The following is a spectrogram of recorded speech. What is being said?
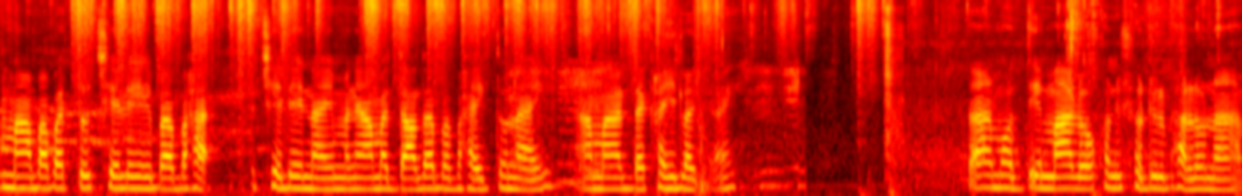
মা বাবার তো ছেলে বা ছেলে নাই মানে আমার দাদা বা ভাই তো নাই। আমার দেখাই লাগাই তার মধ্যে মার ওখানে শরীর ভালো না,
